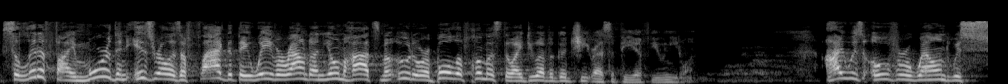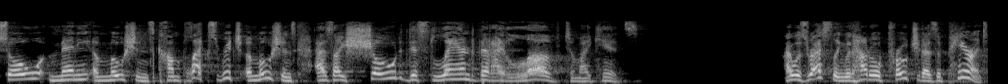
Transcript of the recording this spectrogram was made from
solidify more than Israel as a flag that they wave around on Yom HaAtzmaut or a bowl of hummus, though I do have a good cheat recipe if you need one. I was overwhelmed with so many emotions, complex, rich emotions, as I showed this land that I love to my kids. I was wrestling with how to approach it as a parent,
